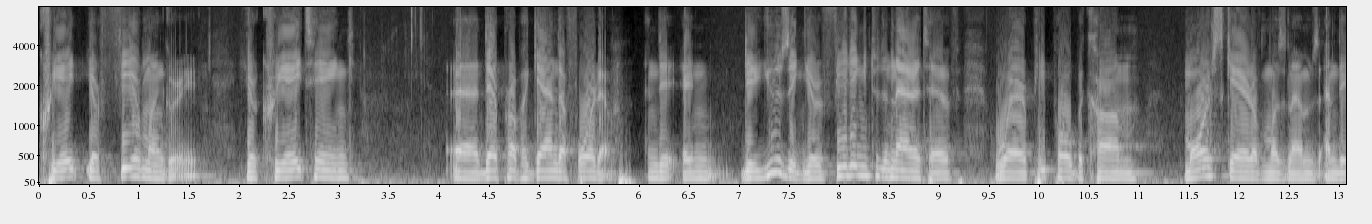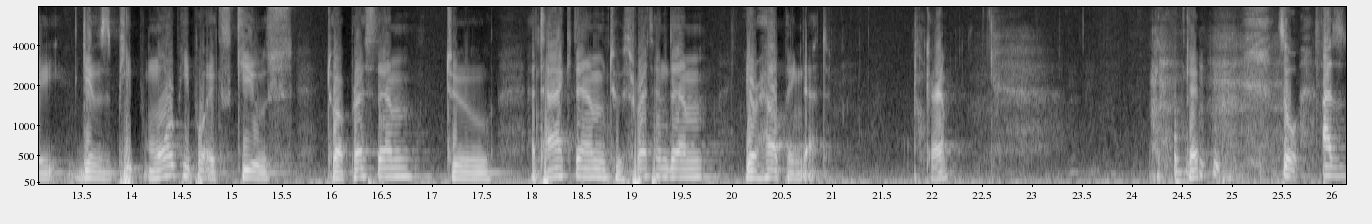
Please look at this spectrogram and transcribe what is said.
create, you're fear mongering. You're creating uh, their propaganda for them, and, they, and they're using. You're feeding into the narrative where people become more scared of Muslims, and they gives people more people excuse to oppress them, to attack them, to threaten them. You're helping that. Okay. Okay. So, also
